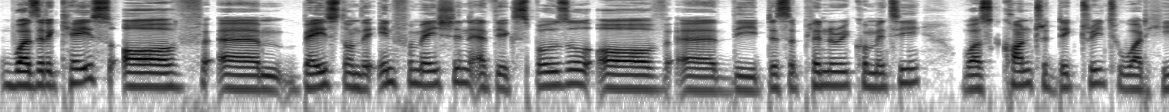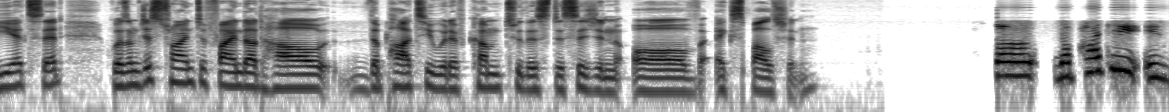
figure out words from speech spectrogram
was it a case of um, based on the information at the exposal of uh, the disciplinary committee was contradictory to what he had said because i'm just trying to find out how the party would have come to this decision of expulsion. So the party is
